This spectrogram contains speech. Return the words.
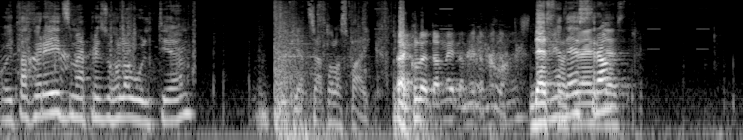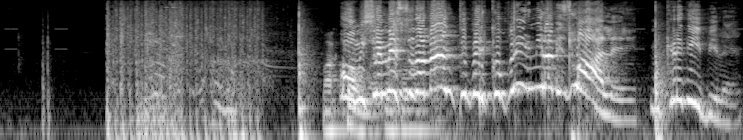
Ho hittato Raids ma ha preso con la ulti, eh. Piazzato la spike. Eccolo, è da me, da me, da me, da me. Destra, destra. destra. Ma oh, mi si è messo davanti per coprirmi la visuale! Incredibile!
